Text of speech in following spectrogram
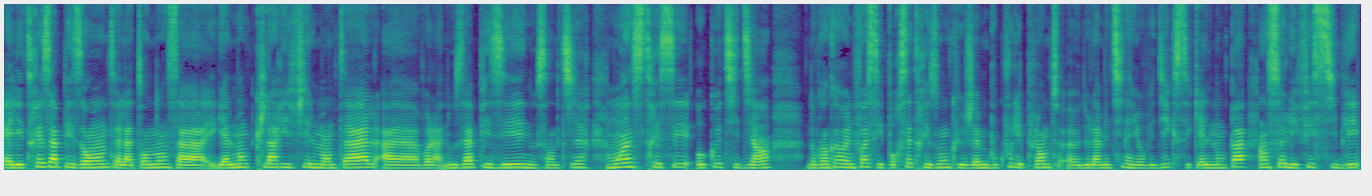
Elle est très apaisante. Elle a tendance à également clarifier le mental, à voilà, nous apaiser, nous sentir moins stressés au quotidien. Donc encore une fois, c'est pour cette raison que j'aime beaucoup les plantes euh, de la médecine ayurvédique, c'est qu'elles n'ont pas un seul effet ciblé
